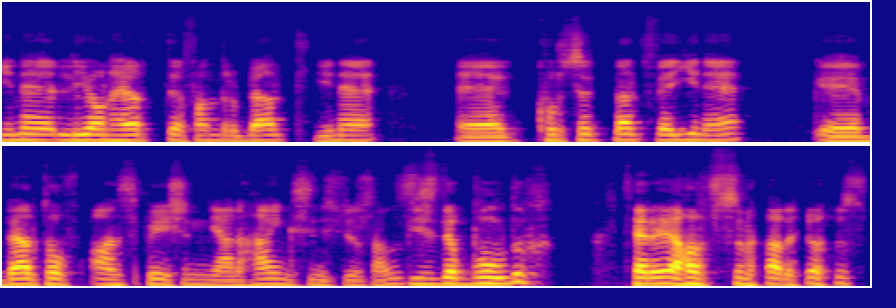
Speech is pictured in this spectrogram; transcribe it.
yine Leonheart Defender Belt, yine e, Corset Belt ve yine e, Belt of Anticipation yani hangisini istiyorsanız biz de bulduk. Tereyağlısını arıyoruz.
